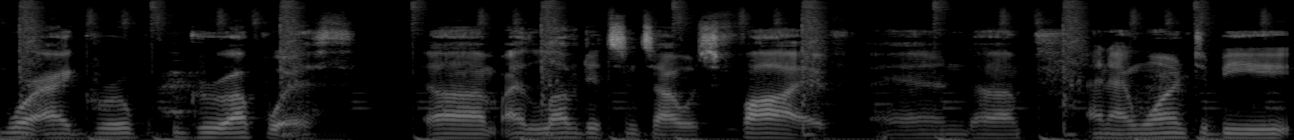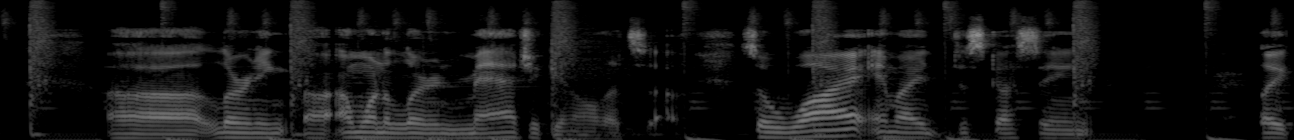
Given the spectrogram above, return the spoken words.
where I grew grew up with. Um, I loved it since I was five, and uh, and I wanted to be uh, learning. Uh, I want to learn magic and all that stuff. So why am I discussing? Like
